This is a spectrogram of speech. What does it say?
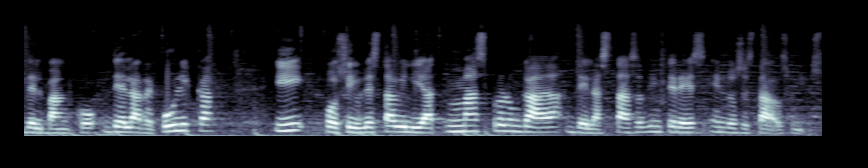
del Banco de la República y posible estabilidad más prolongada de las tasas de interés en los Estados Unidos,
